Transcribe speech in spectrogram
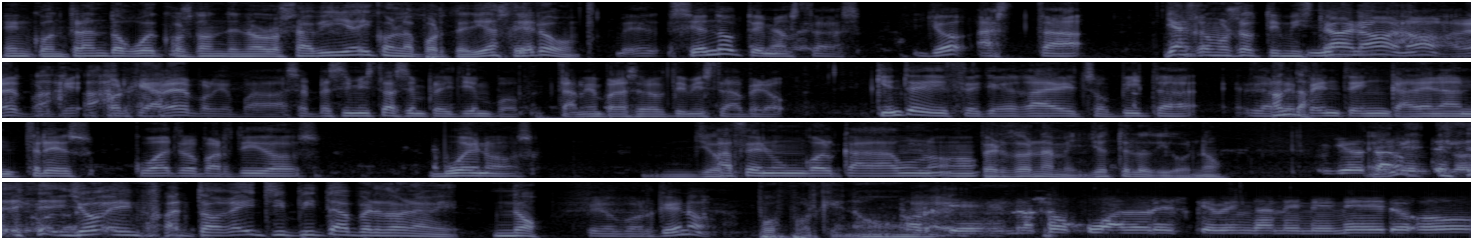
encontrando huecos donde no los había y con la portería cero. Eh, Siendo optimistas, yo hasta Ya somos optimistas. No, no, no, a ver, porque, porque, a ver, porque para ser pesimista siempre hay tiempo, también para ser optimista, pero ¿quién te dice que Gaet o Pita de Anda. repente encadenan tres, cuatro partidos buenos, Yo, hacen un gol cada uno? perdóname, yo te lo digo, no. Yo también te lo digo. ¿no? yo, en cuanto a Gates y Pita, perdóname, no. ¿Pero por qué no? Pues porque no. Porque no son jugadores que vengan en enero,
